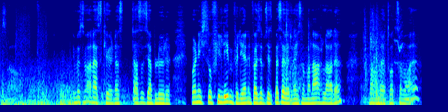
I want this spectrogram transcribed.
So. Die müssen wir anders killen. Das, das ist ja blöde. Wir wollen nicht so viel Leben verlieren. Ich weiß nicht, ob es jetzt besser wird, wenn ich es nochmal nachlade. Machen wir trotzdem mal.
